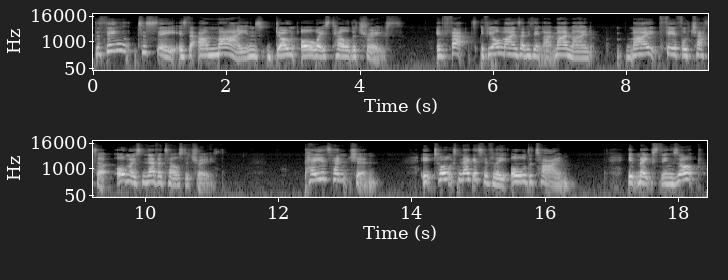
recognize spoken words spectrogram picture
the thing to see is that our minds don't always tell the truth. In fact, if your mind's anything like my mind, my fearful chatter almost never tells the truth. Pay attention. It talks negatively all the time. It makes things up,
